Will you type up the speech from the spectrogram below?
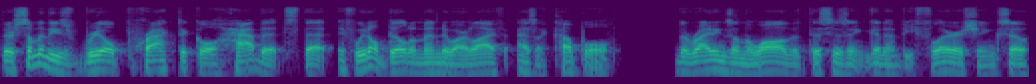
there's some of these real practical habits that if we don't build them into our life as a couple, the writing's on the wall that this isn't going to be flourishing. So,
